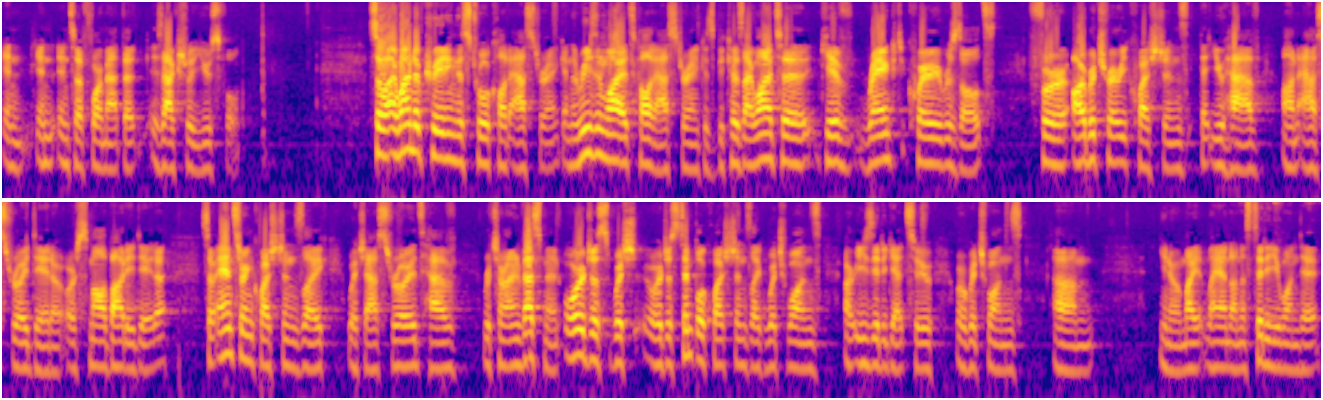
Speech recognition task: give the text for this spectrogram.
in, in, into a format that is actually useful. So I wound up creating this tool called Asterank. And the reason why it's called Asterank is because I wanted to give ranked query results for arbitrary questions that you have on asteroid data or small body data. So answering questions like which asteroids have return on investment, or just, which, or just simple questions like which ones are easy to get to, or which ones um, you know, might land on a city one day.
